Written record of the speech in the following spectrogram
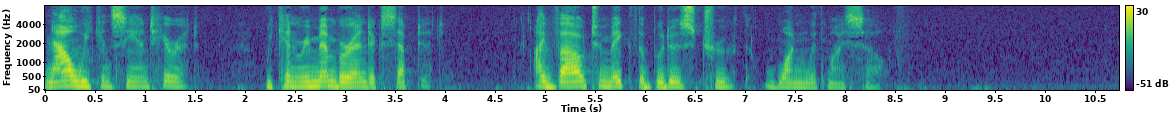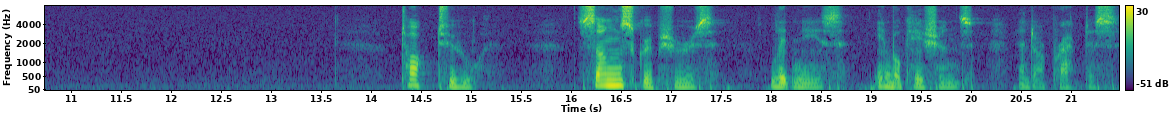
Now we can see and hear it. We can remember and accept it. I vow to make the Buddha's truth one with myself. Talk Two sung scriptures, litanies, invocations, and our practice.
